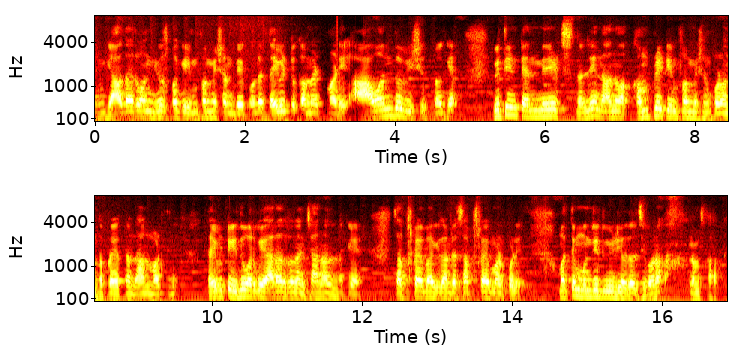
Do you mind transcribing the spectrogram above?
ನಿಮ್ಗೆ ಯಾವ್ದಾದ್ರು ಒಂದು ನ್ಯೂಸ್ ಬಗ್ಗೆ ಇನ್ಫಾರ್ಮೇಷನ್ ಬೇಕು ಅಂದರೆ ದಯವಿಟ್ಟು ಕಮೆಂಟ್ ಮಾಡಿ. ಆ ಒಂದು ವಿಷಯದ ಬಗ್ಗೆ ವಿತಿನ್ ಟೆನ್ ಮಿನಿಟ್ಸ್ನಲ್ಲಿ ನಾನು ಕಂಪ್ಲೀಟ್ ಇನ್ಫಾರ್ಮೇಷನ್ ಕೊಡುವಂಥ ಪ್ರಯತ್ನ ನಾನು ಮಾಡ್ತೀನಿ. ದಯವಿಟ್ಟು ಇದುವರೆಗೂ ಯಾರಾದರೂ ನನ್ನ ಚಾನಲ್ಗೆ ಸಬ್ಸ್ಕ್ರೈಬ್ ಆಗಿಲ್ಲ ಅಂದರೆ ಸಬ್ಸ್ಕ್ರೈಬ್ ಮಾಡ್ಕೊಳ್ಳಿ. ಮತ್ತು ಮುಂದಿನ ವೀಡಿಯೋದಲ್ಲಿ ಸಿಗೋಣ. ನಮಸ್ಕಾರ.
